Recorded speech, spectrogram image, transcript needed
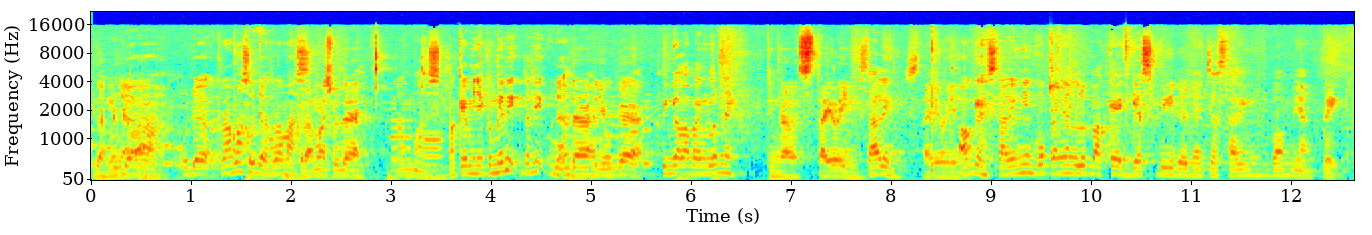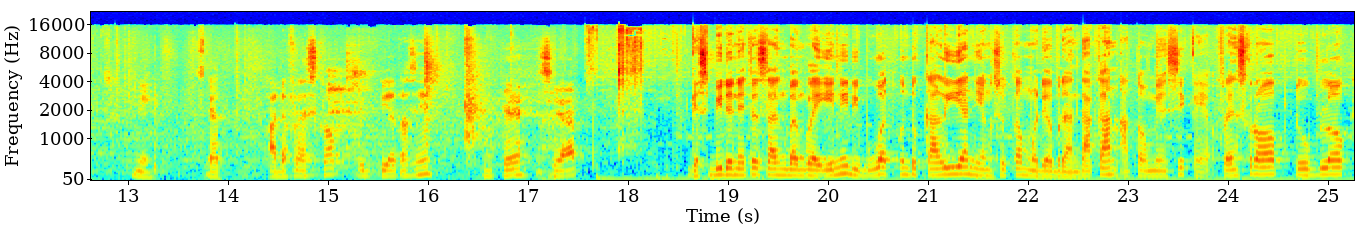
Udah menyala. Udah, udah keramas udah keramas. Keramas sudah. Keramas. Pakai minyak kemiri tadi udah. Udah juga. Tinggal apa yang belum nih? Tinggal styling. Styling. Styling. Oke, stylingnya gue pengen lu pakai Gatsby The Natural Styling Balm yang clay. Nih, lihat ada fresh crop di, di atasnya. Oke, siap. Gatsby The Natural Styling Balm Clay ini dibuat untuk kalian yang suka model berantakan atau messy kayak French crop, two block,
